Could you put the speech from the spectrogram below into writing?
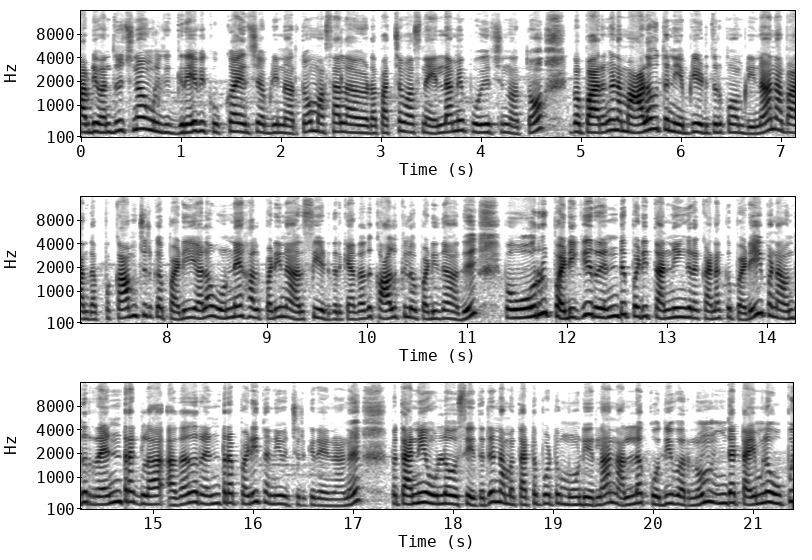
அப்படி வந்துருச்சுன்னா உங்களுக்கு கிரேவி குக் ஆயிடுச்சு அப்படின்னு அர்த்தம். மசாலாவோட பச்சை வாசனை எல்லாமே போயிருச்சுன்னு அர்த்தம். இப்போ பாருங்கள் நம்ம அளவு தண்ணி எப்படி எடுத்திருக்கோம் அப்படின்னா நம்ம அந்த காமிச்சிருக்க படியால் ஒன்னே கால் படி நான் அரிசி எடுத்திருக்கேன். அதாவது கால் கிலோ படி தான் அது. இப்போ ஒரு படிக்கு ரெண்டு படி தண்ணிங்கிற கணக்கு படி இப்போ நான் வந்து ரெண்டரை கிளா அதாவது ரெண்டரை படி தண்ணி வச்சுருக்கிறேன் நான். இப்போ தண்ணியை உள்ளே சேர்த்துட்டு நம்ம தட்டு போட்டு மூடிடலாம். நல்லா கொதி வரணும். இந்த டைமில் உப்பு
